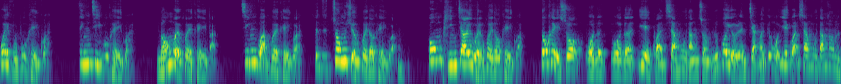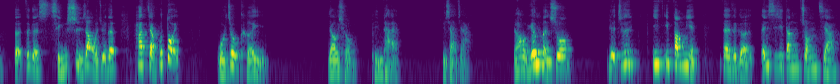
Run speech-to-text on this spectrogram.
卫福部可以管，经济部可以管，农委会可以管，经管会可以管，甚至中选会都可以管，公平交易委员会都可以管，都可以说我的我的业管项目当中，如果有人讲了跟我业管项目当中的的这个形式让我觉得他讲不对，我就可以要求平台去下架。然后原本说，也就是一一方面，在这个 NCC 当庄家，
